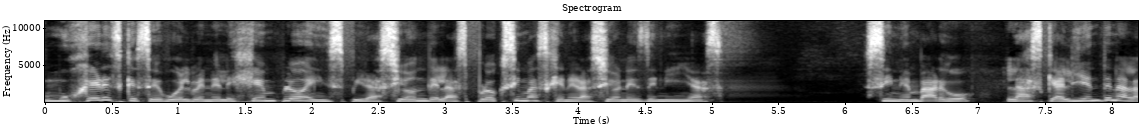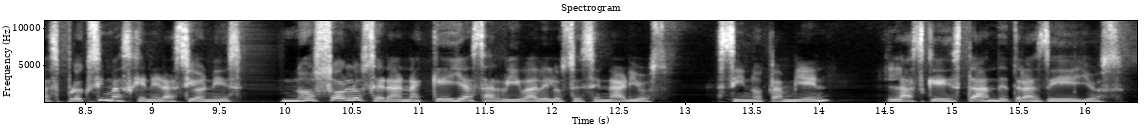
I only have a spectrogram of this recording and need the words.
Mujeres que se vuelven el ejemplo e inspiración de las próximas generaciones de niñas. Sin embargo, las que alienten a las próximas generaciones no solo serán aquellas arriba de los escenarios, sino también las que están detrás de ellos.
